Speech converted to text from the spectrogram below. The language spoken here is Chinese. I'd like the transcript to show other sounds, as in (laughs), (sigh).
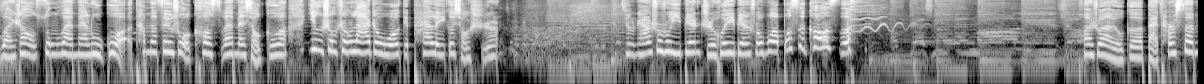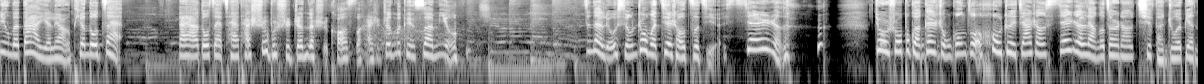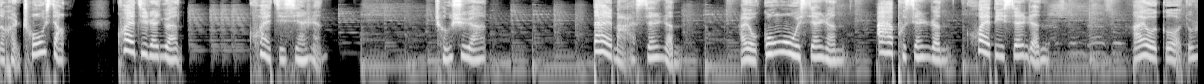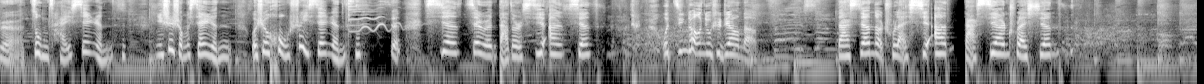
晚上送外卖路过，他们非说我 cos 外卖小哥，硬生生拉着我给拍了一个小时。警察叔叔一边指挥一边说：“我不是 cos。”话说啊，有个摆摊算命的大爷，两天都在，大家都在猜他是不是真的是 cos，还是真的可以算命。现在流行这么介绍自己，仙人，(laughs) 就是说不管干什么工作，后缀加上“仙人”两个字呢，气氛就会变得很抽象。会计人员，会计仙人；程序员，代码仙人；还有公务仙人、app 仙人、快递仙人，还有一个就是总裁仙人。(laughs) 你是什么仙人？我是哄睡仙人。仙仙人打字儿西安仙，(laughs) 我经常就是这样的，打西安的出来西安，打西安出来仙。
